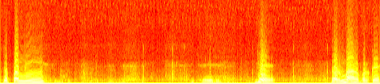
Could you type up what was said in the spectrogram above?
Esto para mí... Eh, yeah, normal, porque...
